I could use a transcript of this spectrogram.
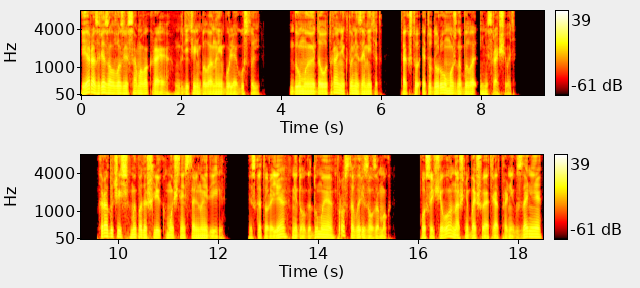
я разрезал возле самого края, где тень была наиболее густой. Думаю, до утра никто не заметит, так что эту дуру можно было и не сращивать. Крадучись, мы подошли к мощной стальной двери, из которой я, недолго думая, просто вырезал замок после чего наш небольшой отряд проник в здание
